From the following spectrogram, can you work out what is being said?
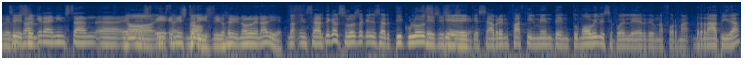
ok. Sí, Pensaba son- que era en Instant. eh, en, No, es- en Instant- Stories. no. Digo, no lo ve nadie. No, Instant Articles son los aquellos artículos Sí, sí, que, se abren fácilmente en tu móvil y se pueden leer de una forma rápida.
